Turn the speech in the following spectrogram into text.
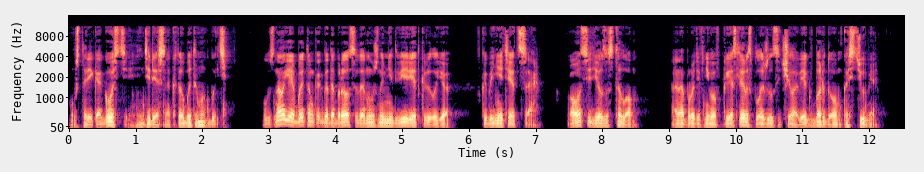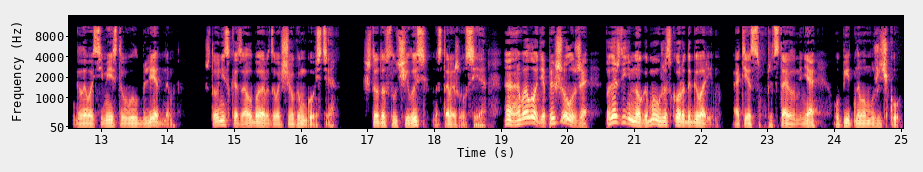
У старика гости. Интересно, кто бы это мог быть? Узнал я об этом, когда добрался до нужной мне двери и открыл ее. В кабинете отца. Он сидел за столом а напротив него в кресле расположился человек в бордовом костюме. Голова семейства был бледным, что не сказал бы о розовощеком госте. «Что-то случилось?» — насторожился я. «А, Володя, пришел уже. Подожди немного, мы уже скоро договорим». Отец представил меня упитанному мужичку.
